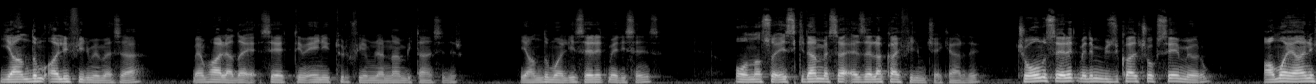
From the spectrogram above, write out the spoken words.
Yandım Ali filmi mesela. Benim hala da seyrettiğim en iyi Türk filmlerinden bir tanesidir. Yandım Ali'yi seyretmediyseniz. Ondan sonra eskiden mesela Ezel Akay film çekerdi. Çoğunu seyretmedim. Müzikal çok sevmiyorum. Ama yani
